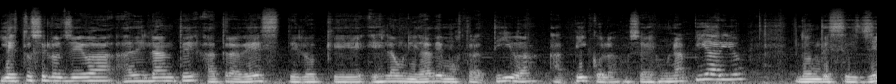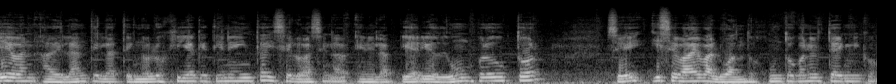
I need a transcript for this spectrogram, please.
y esto se lo lleva adelante a través de lo que es la unidad demostrativa apícola, o sea, es un apiario donde se llevan adelante la tecnología que tiene INTA y se lo hacen en el apiario de un productor, ¿sí? y se va evaluando junto con el técnico,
